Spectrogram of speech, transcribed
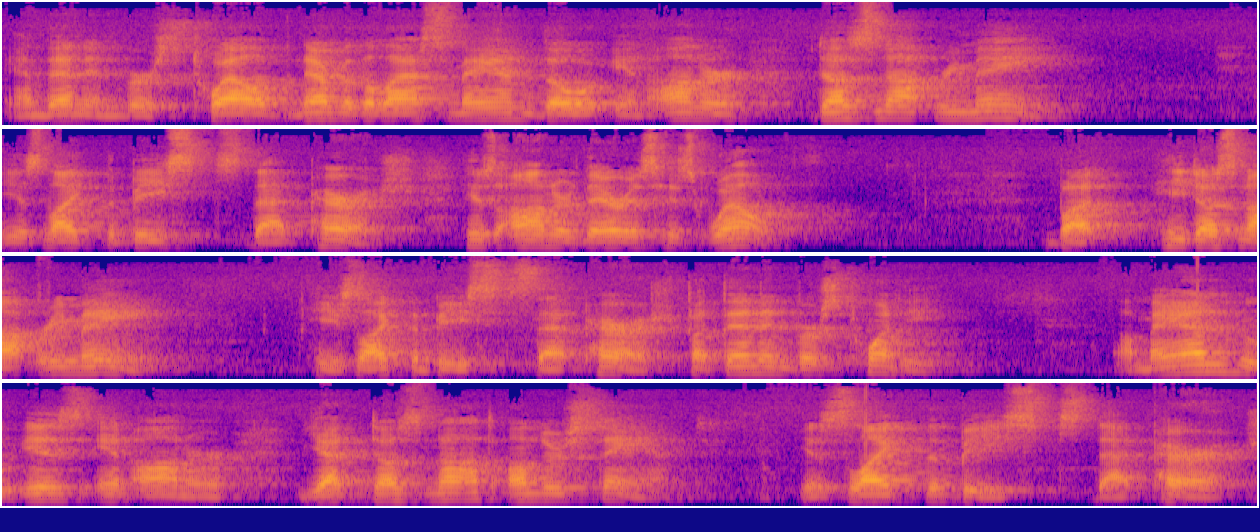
And then in verse 12, nevertheless, man, though in honor, does not remain. He is like the beasts that perish. His honor there is his wealth. But he does not remain. He's like the beasts that perish. But then in verse 20, a man who is in honor yet does not understand is like the beasts that perish.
